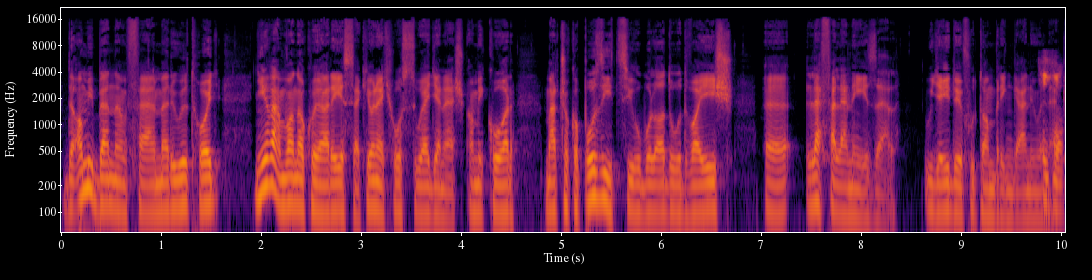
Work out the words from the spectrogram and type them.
de ami bennem felmerült, hogy nyilván vannak olyan részek, jön egy hosszú egyenes, amikor már csak a pozícióból adódva is ö, lefele nézel ugye időfutam bringán ülnek. Igen.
